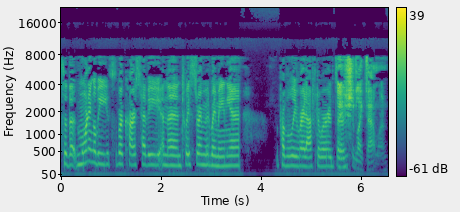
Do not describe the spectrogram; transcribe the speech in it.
so the morning will be Super Supercars heavy, and then Toy Story Midway Mania, probably right afterwards. Or- you should like that one.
